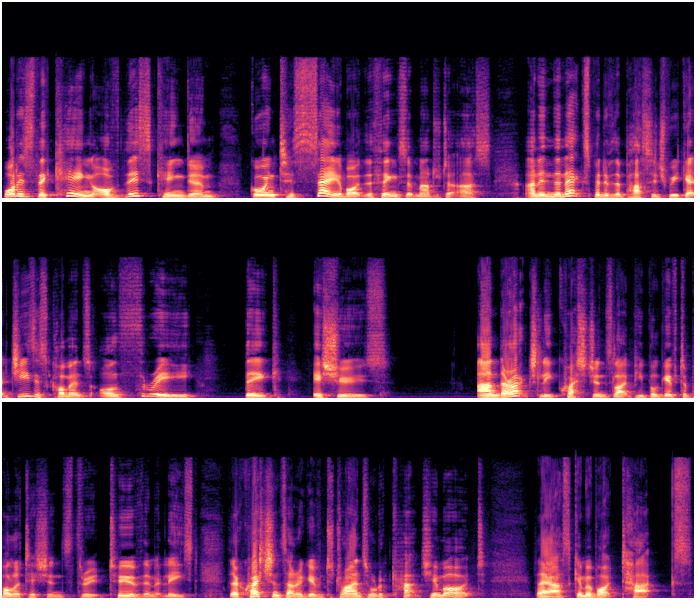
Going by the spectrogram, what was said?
What is the king of this kingdom going to say about the things that matter to us? And in the next bit of the passage, we get Jesus' comments on three big issues. And they're actually questions like people give to politicians, through two of them at least. They're questions that are given to try and sort of catch him out. They ask him about tax,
